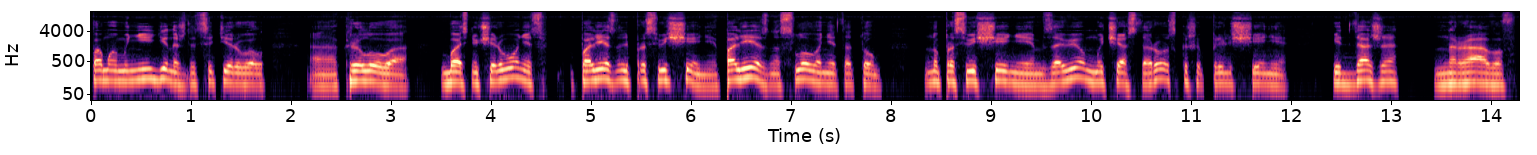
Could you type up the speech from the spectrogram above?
по-моему, не единожды цитировал э, Крылова басню «Червонец». Полезно ли просвещение? Полезно, слова нет о том – но просвещением зовем мы часто роскоши, прельщения и даже нравов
